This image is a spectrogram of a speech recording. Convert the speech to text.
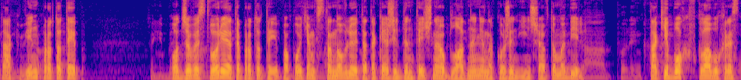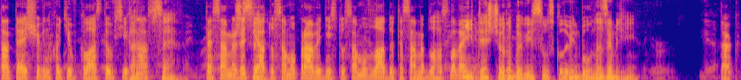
Так, він прототип. Отже, ви створюєте прототип, а потім встановлюєте таке ж ідентичне обладнання на кожен інший автомобіль. Так і Бог вклав у Христа те, що він хотів вкласти у всіх Так, нас. все. Те саме життя, Все. ту саму праведність, ту саму владу, те саме благословення. І те, що робив Ісус, коли він був на землі, Так.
